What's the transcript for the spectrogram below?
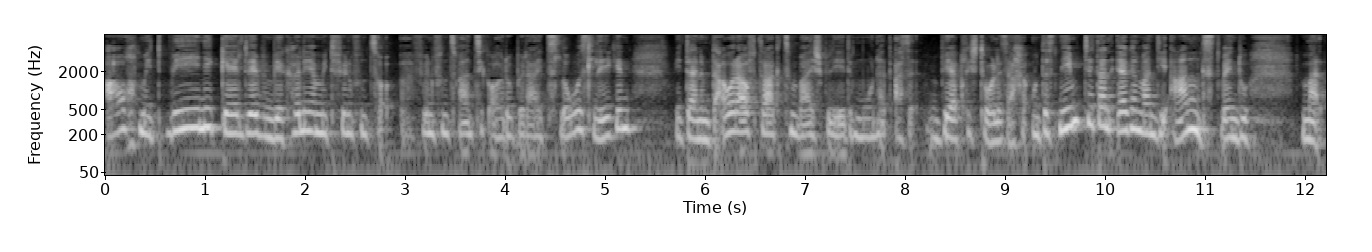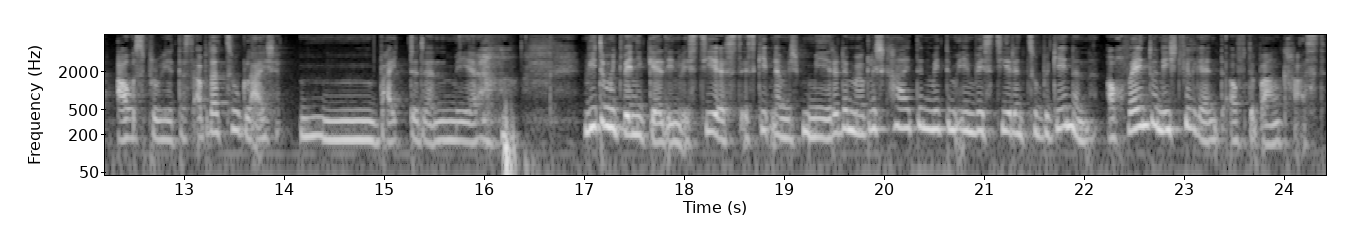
auch mit wenig Geld leben. Wir können ja mit 25 Euro bereits loslegen, mit einem Dauerauftrag zum Beispiel jeden Monat. Also wirklich tolle Sache. Und das nimmt dir dann irgendwann die Angst, wenn du mal ausprobiert hast. Aber dazu gleich mm, weiter dann mehr wie du mit wenig Geld investierst. Es gibt nämlich mehrere Möglichkeiten, mit dem Investieren zu beginnen, auch wenn du nicht viel Geld auf der Bank hast.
